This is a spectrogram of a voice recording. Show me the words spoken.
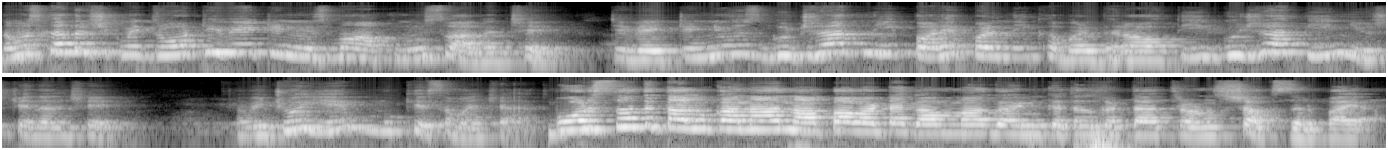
નમસ્કાર દર્શક મિત્રો ટીવી ન્યૂઝમાં આપનું સ્વાગત છે. ટીવી એટીન ન્યૂઝ ગુજરાતની પળે પળની ખબર ધરાવતી ગુજરાતી ન્યૂઝ ચેનલ છે. હવે જોઈએ મુખ્ય સમાચાર. બોરસદ તાલુકાના નાપાવાટા ગામમાં ગાયની કતલ કરતા ત્રણ શખ્સ ઝડપાયા.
